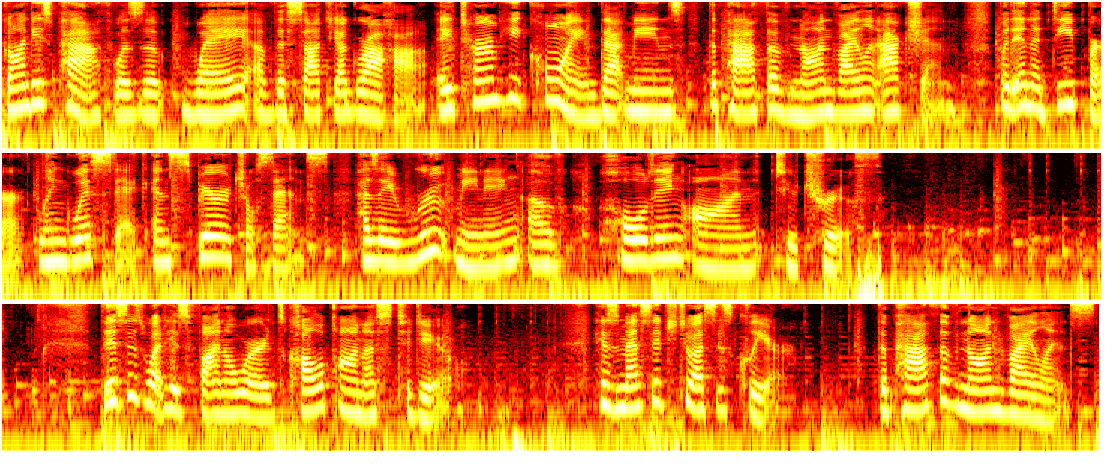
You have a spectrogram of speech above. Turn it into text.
Gandhi's path was the way of the satyagraha, a term he coined that means the path of nonviolent action, but in a deeper linguistic and spiritual sense, has a root meaning of holding on to truth. This is what his final words call upon us to do. His message to us is clear. The path of nonviolence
